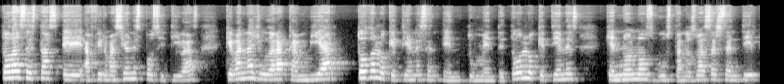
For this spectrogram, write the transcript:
todas estas eh, afirmaciones positivas que van a ayudar a cambiar todo lo que tienes en, en, tu mente, todo lo que tienes que no nos gusta, nos va a hacer sentir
